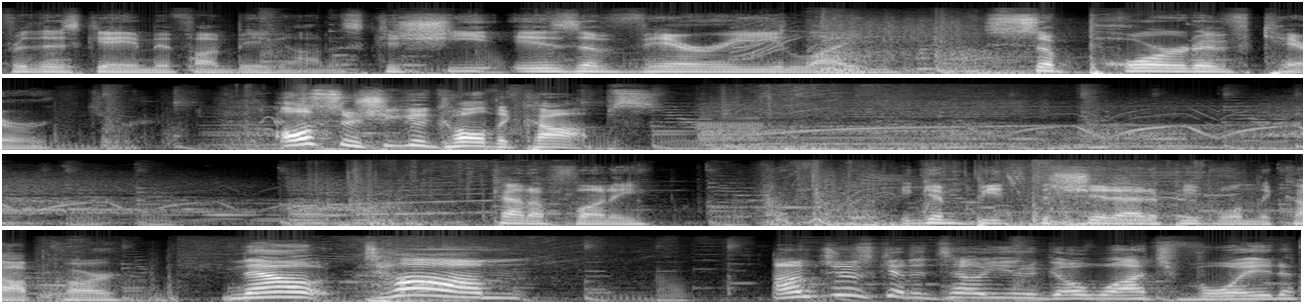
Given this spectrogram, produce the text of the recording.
for this game, if I'm being honest. Because she is a very, like, supportive character. Also, she could call the cops. Kind of funny. You can beat the shit out of people in the cop car. Now, Tom, I'm just gonna tell you to go watch Void.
